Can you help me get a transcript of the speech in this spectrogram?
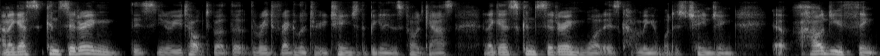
and I guess considering this, you know, you talked about the, the rate of regulatory change at the beginning of this podcast. And I guess considering what is coming and what is changing, uh, how do you think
